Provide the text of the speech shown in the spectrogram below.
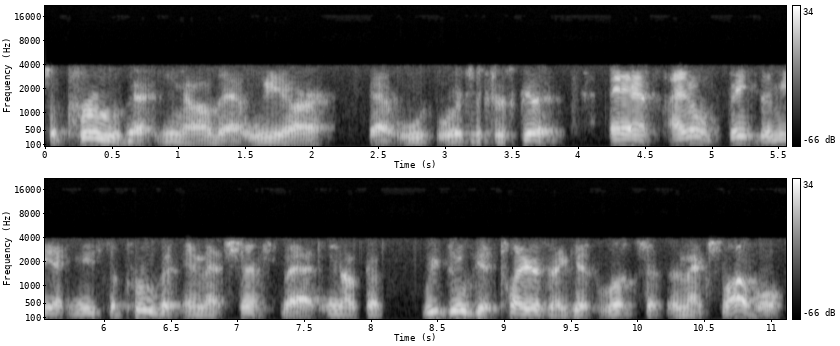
to prove that you know that we are that we're just as good. And I don't think the MEAC needs to prove it in that sense that you know because we do get players that get looks at the next level.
